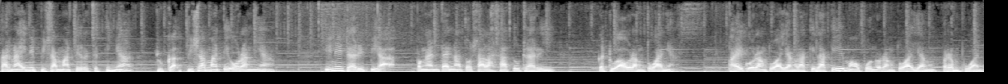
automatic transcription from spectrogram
Karena ini bisa mati rezekinya, juga bisa mati orangnya. Ini dari pihak pengantin atau salah satu dari kedua orang tuanya. Baik orang tua yang laki-laki maupun orang tua yang perempuan.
